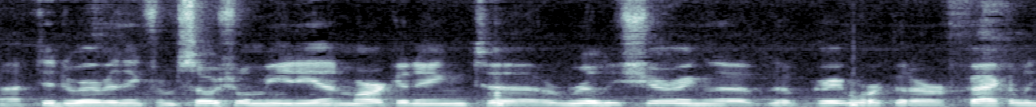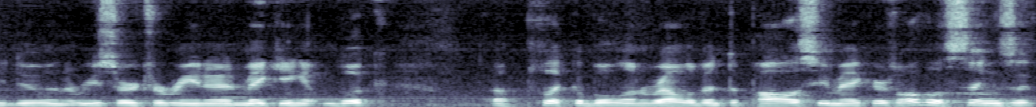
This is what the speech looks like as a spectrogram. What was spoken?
uh, to do everything from social media and marketing to really sharing the, the great work that our faculty do in the research arena and making it look applicable and relevant to policymakers. All those things that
